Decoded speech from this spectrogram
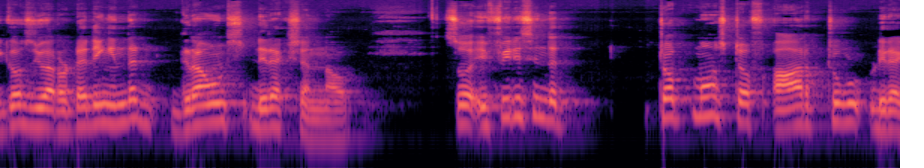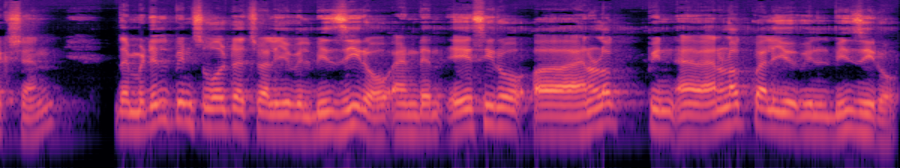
because you are rotating in the grounds direction now so if it is in the topmost of r2 direction the middle pins voltage value will be 0 and then a0 uh, analog pin uh, analog value will be 0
